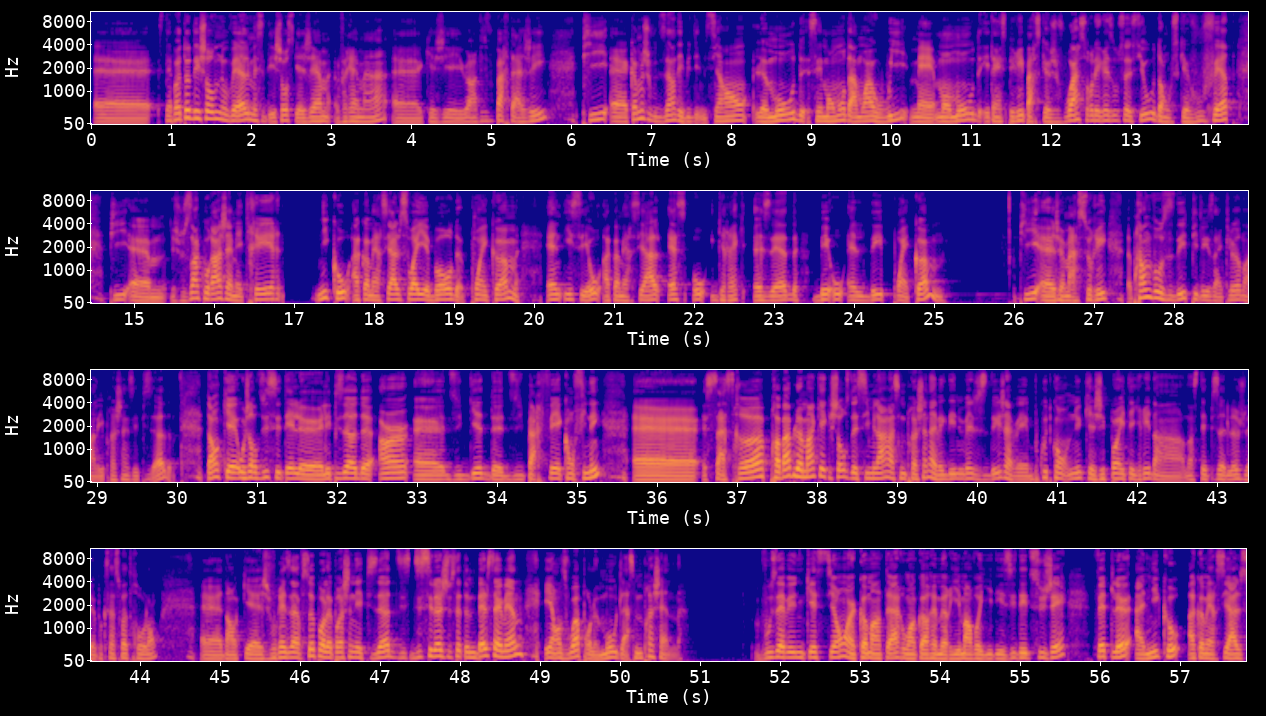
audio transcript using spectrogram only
Euh, c'était pas toutes des choses nouvelles, mais c'est des choses que j'aime vraiment, euh, que j'ai eu envie de vous partager. Puis, euh, comme je vous disais en début d'émission, le mood, c'est mon mood à moi, oui, mais mon mood est inspiré par ce que je vois sur les réseaux sociaux, donc ce que vous faites. Puis, je vous encourage à m'écrire nico à commercial soyezbold.com N-I-C-O à commercial S-O-Y-E-Z-B-O-L-D.com Puis euh, je vais m'assurer de prendre vos idées puis de les inclure dans les prochains épisodes. Donc euh, aujourd'hui, c'était l'épisode 1 euh, du guide du parfait confiné. ça sera probablement quelque chose de similaire la semaine prochaine avec des nouvelles idées. J'avais beaucoup de contenu que j'ai pas intégré dans, dans cet épisode-là. Je voulais pas que ça soit trop long. donc je vous réserve ça pour le prochain épisode. D'ici là, je vous souhaite une belle semaine et on se voit pour le mot de la semaine prochaine. Vous avez une question, un commentaire ou encore aimeriez m'envoyer des idées de sujets? Faites-le à nico à commercial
